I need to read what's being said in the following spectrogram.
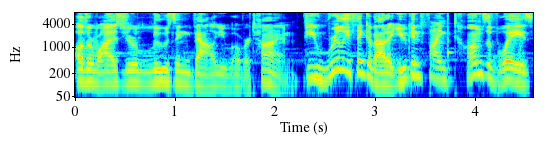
otherwise you're losing value over time. If you really think about it you can find tons of ways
